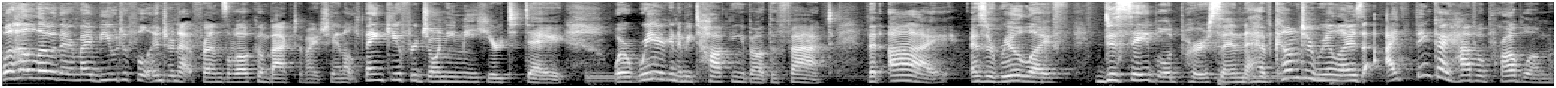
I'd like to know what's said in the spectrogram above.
Well, hello there, my beautiful internet friends. Welcome back to my channel. Thank you for joining me here today, where we are going to be talking about the fact that I, as a real life disabled person, have come to realize I think I have a problem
